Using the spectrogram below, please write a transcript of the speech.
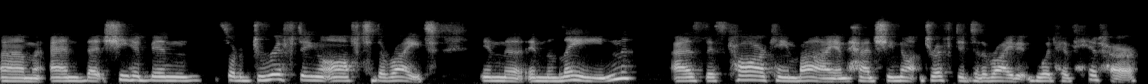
um, and that she had been sort of drifting off to the right in the in the lane as this car came by and had she not drifted to the right it would have hit her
